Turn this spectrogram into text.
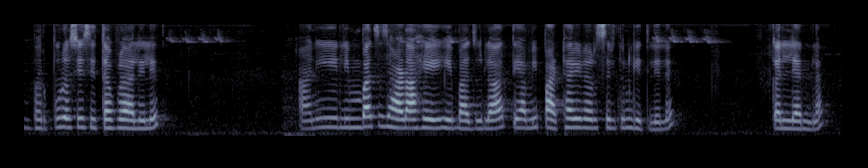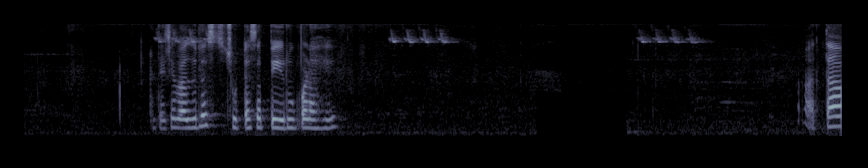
भरपूर असे सीताफळ आलेले आहेत. आणि लिंबाचं झाड आहे हे बाजूला ते आम्ही पाठारी नर्सरीतून घेतलेलं आहे कल्याणला. त्याच्या बाजूलाच छोटासा पेरू पण आहे. आता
